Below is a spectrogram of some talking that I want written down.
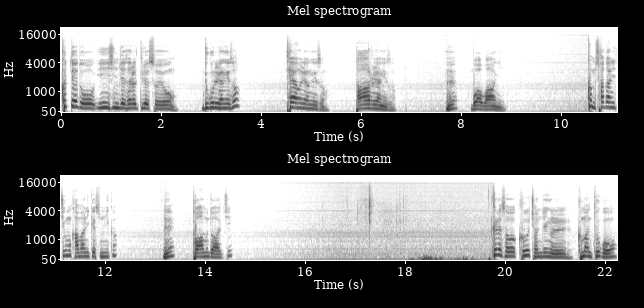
그때도 인신 제사를 드렸어요. 누구를 향해서? 태양을 향해서. 바알을 향해서 예? 모압 왕이 그럼 사단이 지금은 가만히 있겠습니까? 예? 더 하면 더 하지? 그래서 그 전쟁을 그만두고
